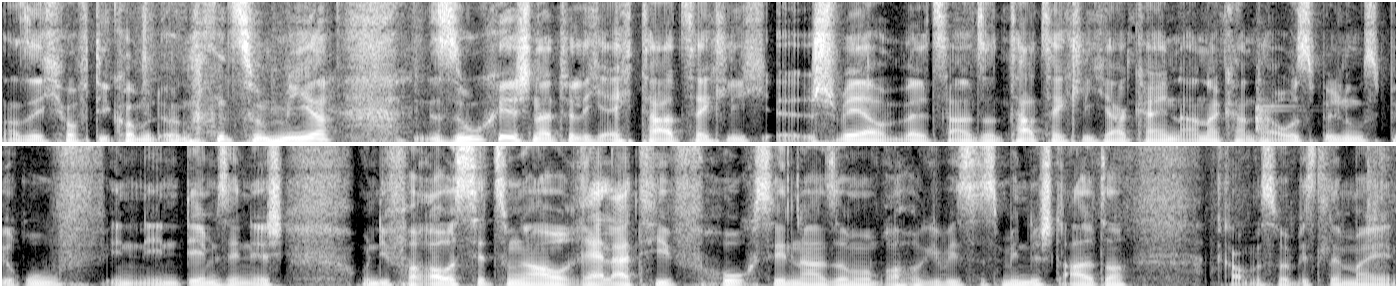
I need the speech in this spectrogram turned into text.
also ich hoffe, die kommen irgendwann zu mir. Suche ist natürlich echt tatsächlich äh, schwer, weil es also tatsächlich ja kein anerkannter Ausbildungsberuf in, in dem Sinn ist und die Voraussetzungen auch relativ hoch sind. Also man braucht ein gewisses Mindestalter. Gerade mal so ein bisschen mein,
